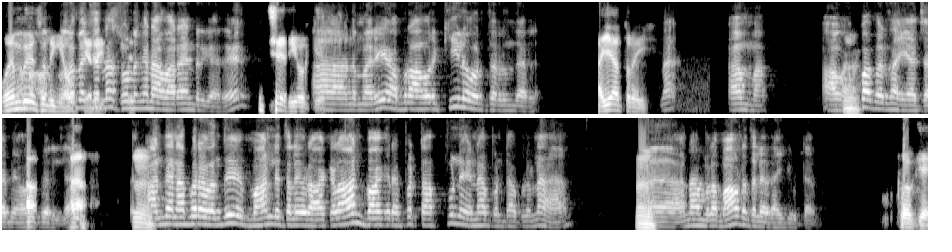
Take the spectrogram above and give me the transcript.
வேம்புவே முதலமைச்சர்னா சொல்லுங்க நான் வரேன் இருக்காரு. சரி ஓகே. அந்த மாதிரி அப்புறம் அவர் கீழே ஒருத்தர் இருந்தாரு. ஐயாத்துறை. ஆமா. அவங்க. அப்பா பேர் தான் ஐயாச்சாமி அவர் பேர் இல்ல. அந்த நபரை வந்து மாநில தலைவர் ஆக்கலான்னு பாக்குறப்ப டப்புன்னு என்ன. ஆஹ் அண்ணாமலை மாவட்ட தலைவர் ஆக்கி விட்டாரு. ஓகே.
